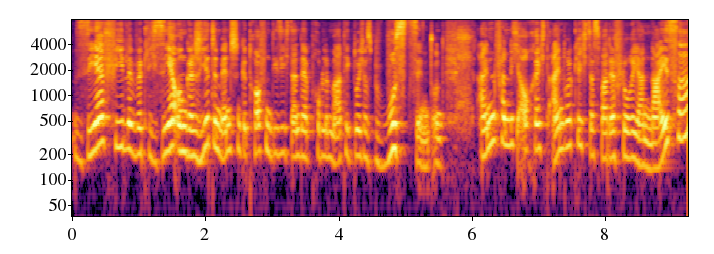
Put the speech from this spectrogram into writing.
sehr viele wirklich sehr engagierte Menschen getroffen, die sich dann der Problematik durchaus bewusst sind. Und einen fand ich auch recht eindrücklich, das war der Florian Neisser.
